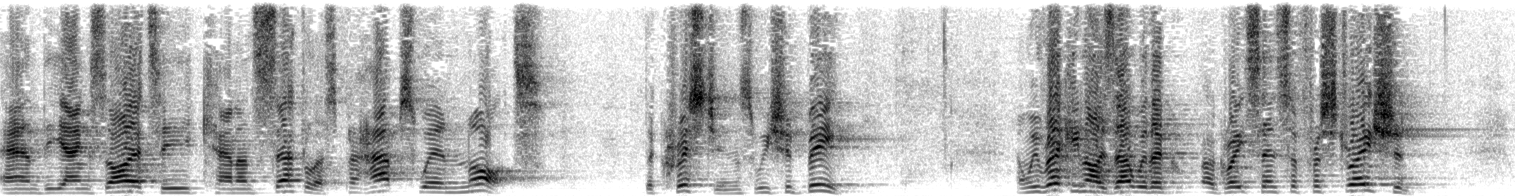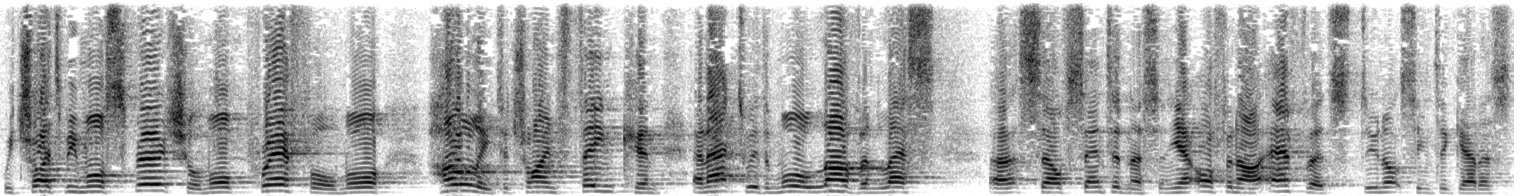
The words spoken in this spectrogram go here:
and the anxiety can unsettle us. Perhaps we're not the Christians we should be. And we recognize that with a, a great sense of frustration. We try to be more spiritual, more prayerful, more holy, to try and think and, and act with more love and less uh, self centeredness. And yet, often our efforts do not seem to get us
